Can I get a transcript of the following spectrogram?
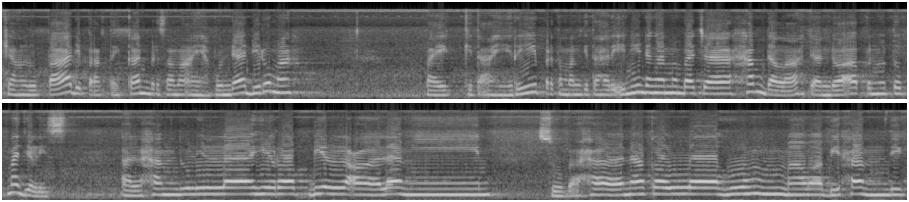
Jangan lupa dipraktekkan bersama ayah bunda di rumah. Baik, kita akhiri pertemuan kita hari ini dengan membaca hamdalah dan doa penutup majelis. Alhamdulillahi rabbil alamin. Subhanakallahumma wa bihamdik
